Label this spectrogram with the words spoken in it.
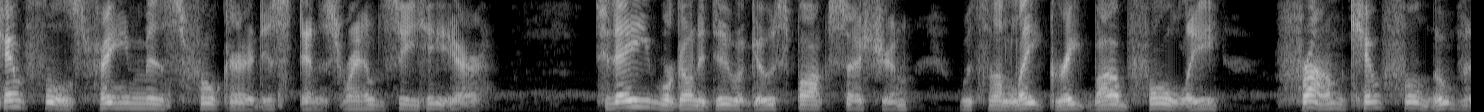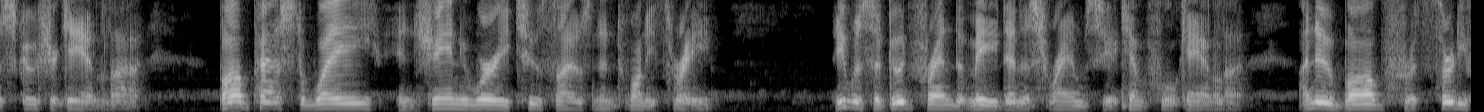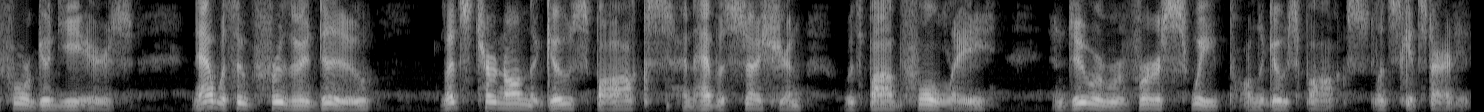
Kentville's famous folk artist Dennis Ramsay here. Today we're going to do a ghost box session with the late great Bob Foley from Kentville, Nova Scotia, Canada. Bob passed away in January 2023. He was a good friend of me, Dennis Ramsay of Kentville, Canada. I knew Bob for 34 good years. Now, without further ado, let's turn on the ghost box and have a session with Bob Foley and do a reverse sweep on the ghost box. Let's get started.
